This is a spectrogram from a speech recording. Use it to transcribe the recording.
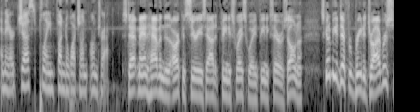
and they are just plain fun to watch on, on track. Statman having the ARCA series out at Phoenix Raceway in Phoenix, Arizona. It's going to be a different breed of drivers.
